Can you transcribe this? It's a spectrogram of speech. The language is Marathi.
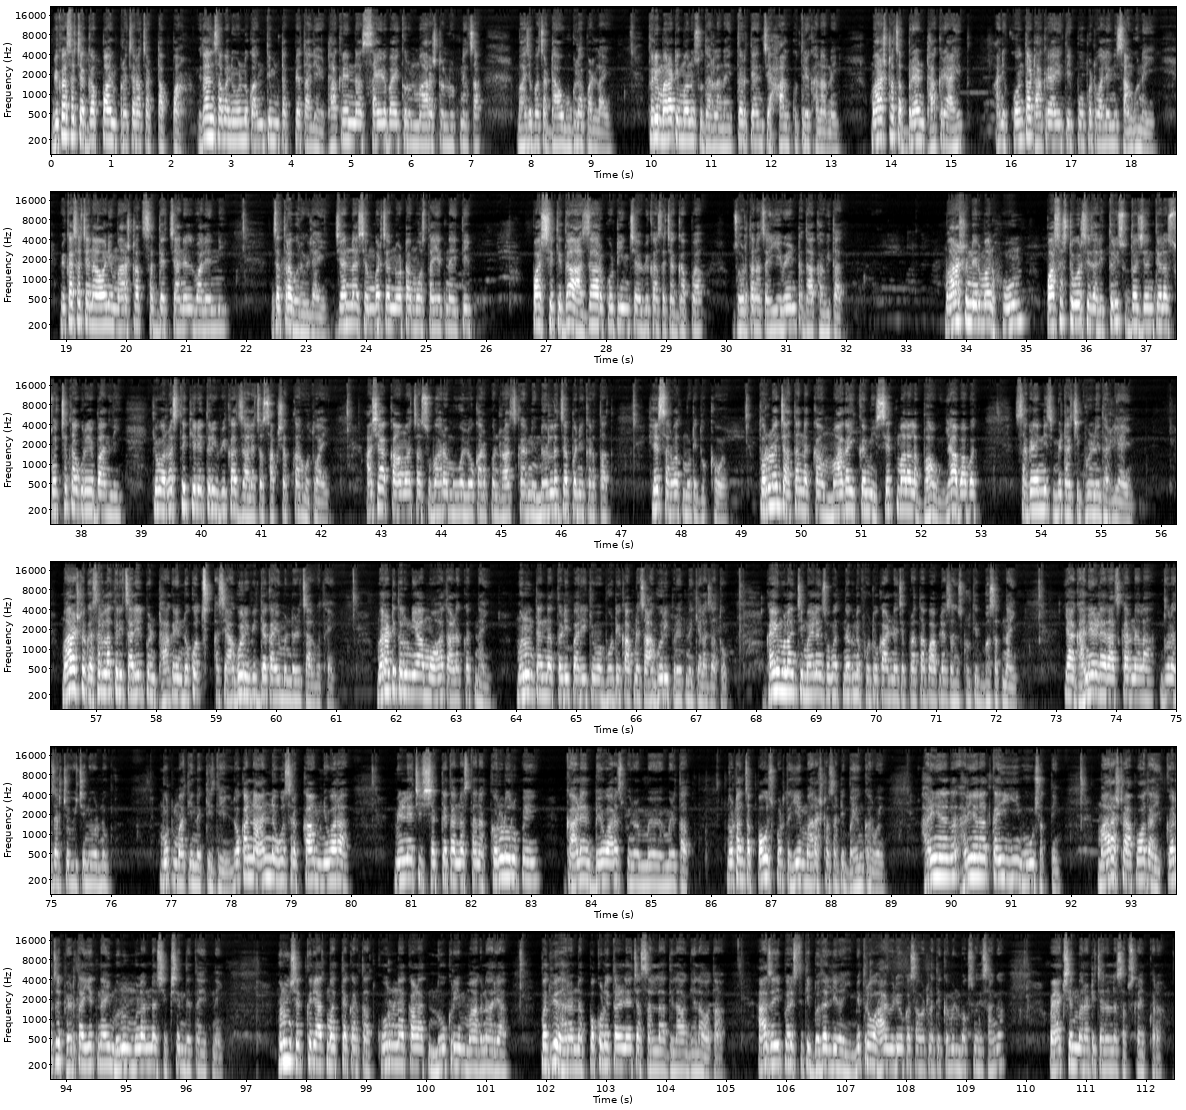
विकासाच्या गप्पा आणि प्रचाराचा टप्पा. विधानसभा निवडणूक अंतिम टप्प्यात आली आहे. ठाकरेंना साईड बाय करून महाराष्ट्र लुटण्याचा भाजपाचा डाव उघडा पडला आहे. तरी मराठी माणूस सुधारला नाही तर त्यांचे हाल कुत्रे खाणार नाही. महाराष्ट्राचा ब्रँड ठाकरे आहेत आणि कोणता ठाकरे आहे ते पोपटवाल्यांनी सांगू नये. विकासाच्या नावाने महाराष्ट्रात सध्या चॅनलवाल्यांनी जत्रा भरविली आहे. ज्यांना शंभरच्या नोटा मोजता येत नाही ते पाचशे ते दहा हजार कोटींच्या विकासाच्या गप्पा जोडतानाचा इव्हेंट दाखवितात. महाराष्ट्र निर्माण होऊन पासष्ट वर्षे झाली तरी सुद्धा जनतेला स्वच्छतागृहे बांधली किंवा रस्ते केले तरी विकास झाल्याचा साक्षात्कार होतो आहे. अशा कामाचा शुभारंभ व लोकार्पण राजकारणी निर्लज्जपणे करतात हे सर्वात मोठे दुःख होय. तरुणांच्या हातांना काम महागाई कमी शेतमालाला भाव याबाबत सगळ्यांनीच मिठाची गुळणी धरली आहे. महाराष्ट्र घसरला तरी चालेल पण ठाकरे नकोच असे अघोरी विद्या काही मंडळी चालवत आहे. मराठी तरुण या मोहात अडकत नाही म्हणून त्यांना तडीपारी किंवा बोटे कापण्याचा अघोरी प्रयत्न केला जातो. काही मुलांची महिलांसोबत नग्न फोटो काढण्याचे प्रताप आपल्या संस्कृतीत बसत नाही. या घाणेरड्या राजकारणाला दोन हजार चोवीसची निवडणूक मूठमाती नक्कीच देईल. लोकांना अन्न वस्त्र काम निवारा मिळण्याची शक्यता नसताना करोडो रुपये गाड्यात बेवारस फिर- मिळ- मिळतात. नोटांचा पाऊस पडतो हे महाराष्ट्रासाठी भयंकर होय. हरियाणा हरियाणात काहीही होऊ शकते. महाराष्ट्र अपवाद आहे. कर्ज फेडता येत नाही म्हणून मुलांना शिक्षण देता येत नाही. म्हणून शेतकरी आत्महत्या करतात. कोरोना काळात नोकरी मागणाऱ्या पदवीधरांना पकोडे तळण्याचा सल्ला दिला गेला होता. आजही परिस्थिती बदलली नाही. मित्र हा व्हिडिओ कसा वाटला ते कमेंट बॉक्समध्ये सांगा व ॲक्शन मराठी चॅनलला सबस्क्राईब करा.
